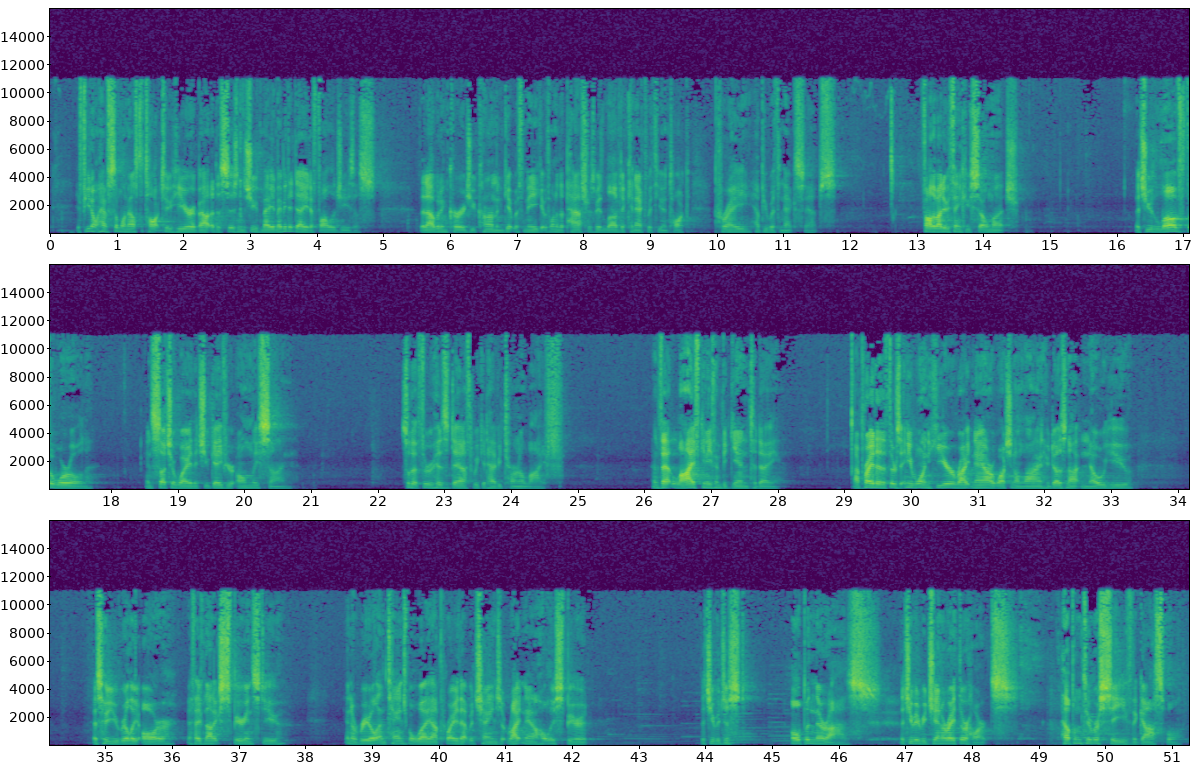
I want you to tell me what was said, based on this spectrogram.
if you don't have someone else to talk to here about a decision that you've made, maybe today to follow Jesus, that I would encourage you come and get with me, get with one of the pastors. We'd love to connect with you and talk pray, help you with next steps. Father, I do thank you so much that you loved the world in such a way that you gave your only Son so that through his death we could have eternal life. And that life can even begin today. I pray that if there's anyone here right now or watching online who does not know you as who you really are, if they've not experienced you, in a real and tangible way, I pray that would change it right now, Holy Spirit, that you would just open their eyes, that you would regenerate their hearts, help them to receive the gospel,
